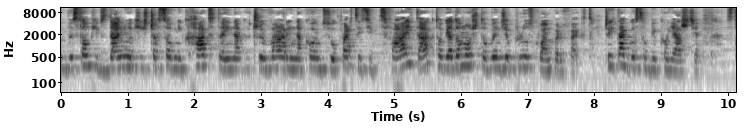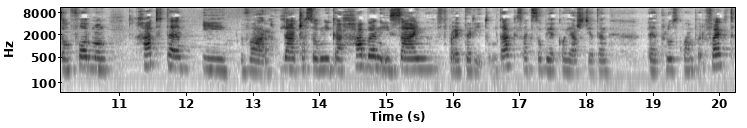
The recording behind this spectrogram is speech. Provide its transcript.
wystąpi w zdaniu jakiś czasownik hatte czy war i na końcu particip 2, tak? To wiadomo, że to będzie plusquamperfect. Czyli tak go sobie kojarzcie z tą formą hatte i war dla czasownika haben i sein w preteritum, tak? Tak sobie kojarzcie ten e, plusquamperfect.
